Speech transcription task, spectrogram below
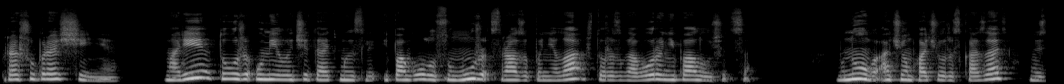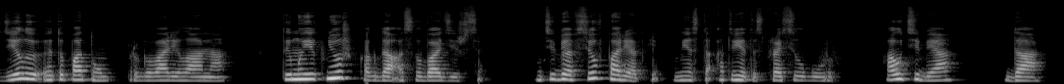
Прошу прощения. Мария тоже умела читать мысли и по голосу мужа сразу поняла, что разговора не получится. Много о чем хочу рассказать, но сделаю это потом, проговорила она. Ты маякнешь, когда освободишься? У тебя все в порядке? вместо ответа спросил Гуров. А у тебя? Да.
